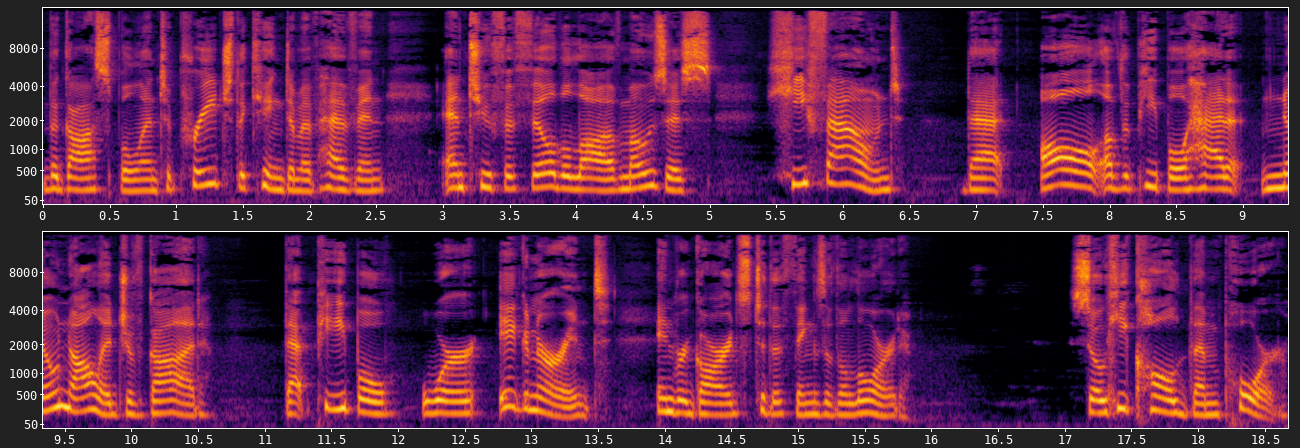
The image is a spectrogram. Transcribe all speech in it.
the gospel and to preach the kingdom of heaven and to fulfill the law of Moses, he found that all of the people had no knowledge of God, that people were ignorant in regards to the things of the Lord. So he called them poor.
